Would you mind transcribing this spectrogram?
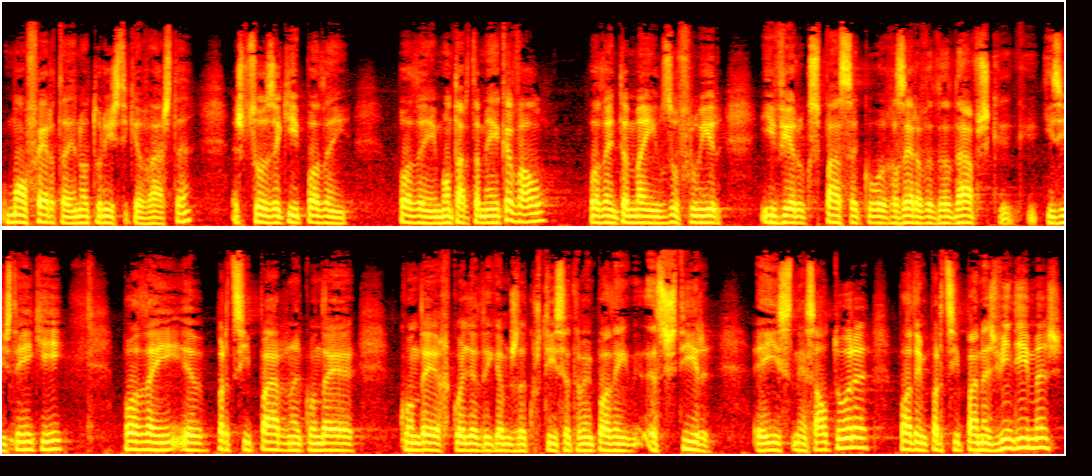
uma oferta enoturística vasta. As pessoas aqui podem, podem montar também a cavalo, podem também usufruir e ver o que se passa com a reserva de aves que, que, existem aqui, podem eh, participar na, quando, é, quando é a recolha, digamos, da cortiça, também podem assistir a isso nessa altura, podem participar nas vindimas,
